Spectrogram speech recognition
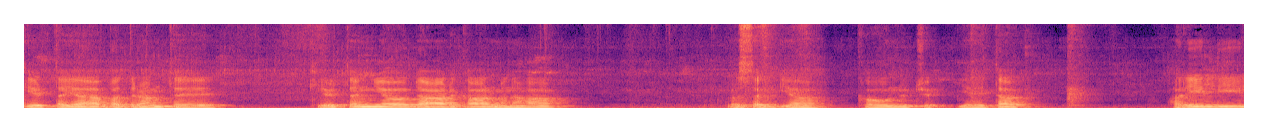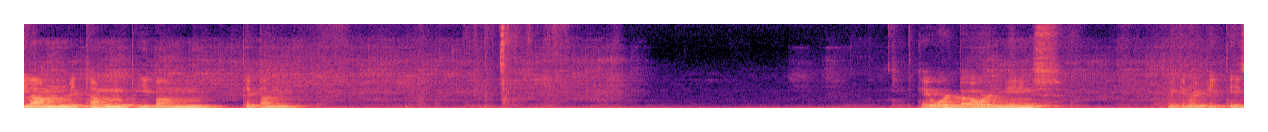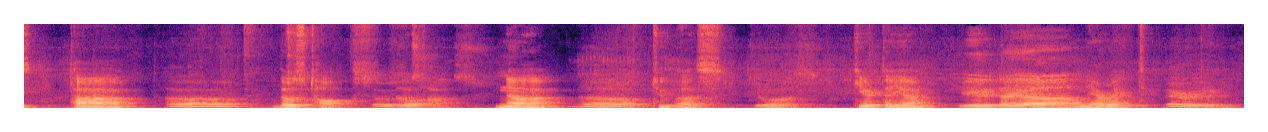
कीर्तया भद्रं ते कीर्तन्योदारकार्मणः रसज्ञा को नुचिप्येत हरिलीलामृतं पिबं पिबन् Okay, word by word meanings. We can repeat these. Ta, Uh, those talks. those Those talks. talks Na, Uh, to us. to us. Kirtaya, Kirtaya. narrate. Narrated.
